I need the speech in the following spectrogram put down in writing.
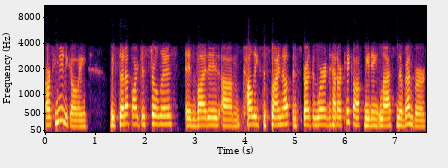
our community going. We set up our distro list, invited um, colleagues to sign up and spread the word, and had our kickoff meeting last November.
